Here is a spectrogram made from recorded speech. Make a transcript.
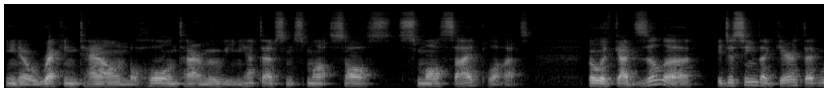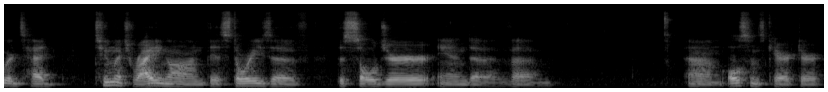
you know wrecking town the whole entire movie. And you have to have some small small small side plots. But with Godzilla, it just seemed like Gareth Edwards had too much writing on the stories of the soldier and of um, um, Olsen's character,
